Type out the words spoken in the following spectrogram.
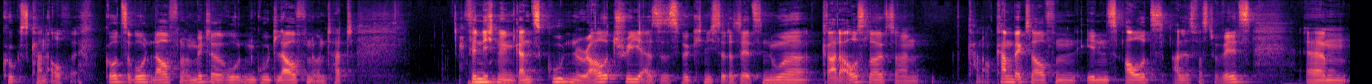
Cooks kann auch kurze Routen laufen und mittlere Routen gut laufen und hat finde ich einen ganz guten Route Tree. Also es ist wirklich nicht so, dass er jetzt nur geradeaus läuft, sondern kann auch Comebacks laufen, Ins, Outs, alles was du willst. Ähm,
